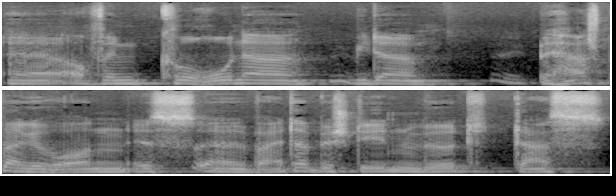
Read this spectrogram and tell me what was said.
äh, auch wenn Corona wieder beherrschbar geworden ist, weiter bestehen wird, dass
